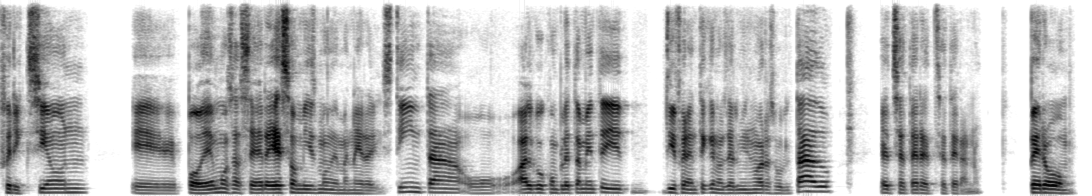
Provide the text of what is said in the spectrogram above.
fricción, eh, podemos hacer eso mismo de manera distinta o algo completamente diferente que nos dé el mismo resultado, etcétera, etcétera, ¿no? Pero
